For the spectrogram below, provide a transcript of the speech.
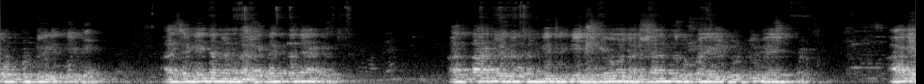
ಕೊಟ್ಬಿಟ್ಟು ಇರ್ತೀವಿ ಆ ಸಂಗೀತ ನಮ್ಗೆ ಅಲ್ಲಿಗಂತಾನೆ ಆಗುತ್ತೆ. ಹತ್ತಾಕಿರೋ ಸಂಗೀತಕ್ಕೆ ಎಷ್ಟೋ ಲಕ್ಷಾಂತರ ರೂಪಾಯಿ ಕೊಟ್ಟು ವೇಸ್ಟ್ ಮಾಡ್ತೀವಿ. ಹಾಗೆ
